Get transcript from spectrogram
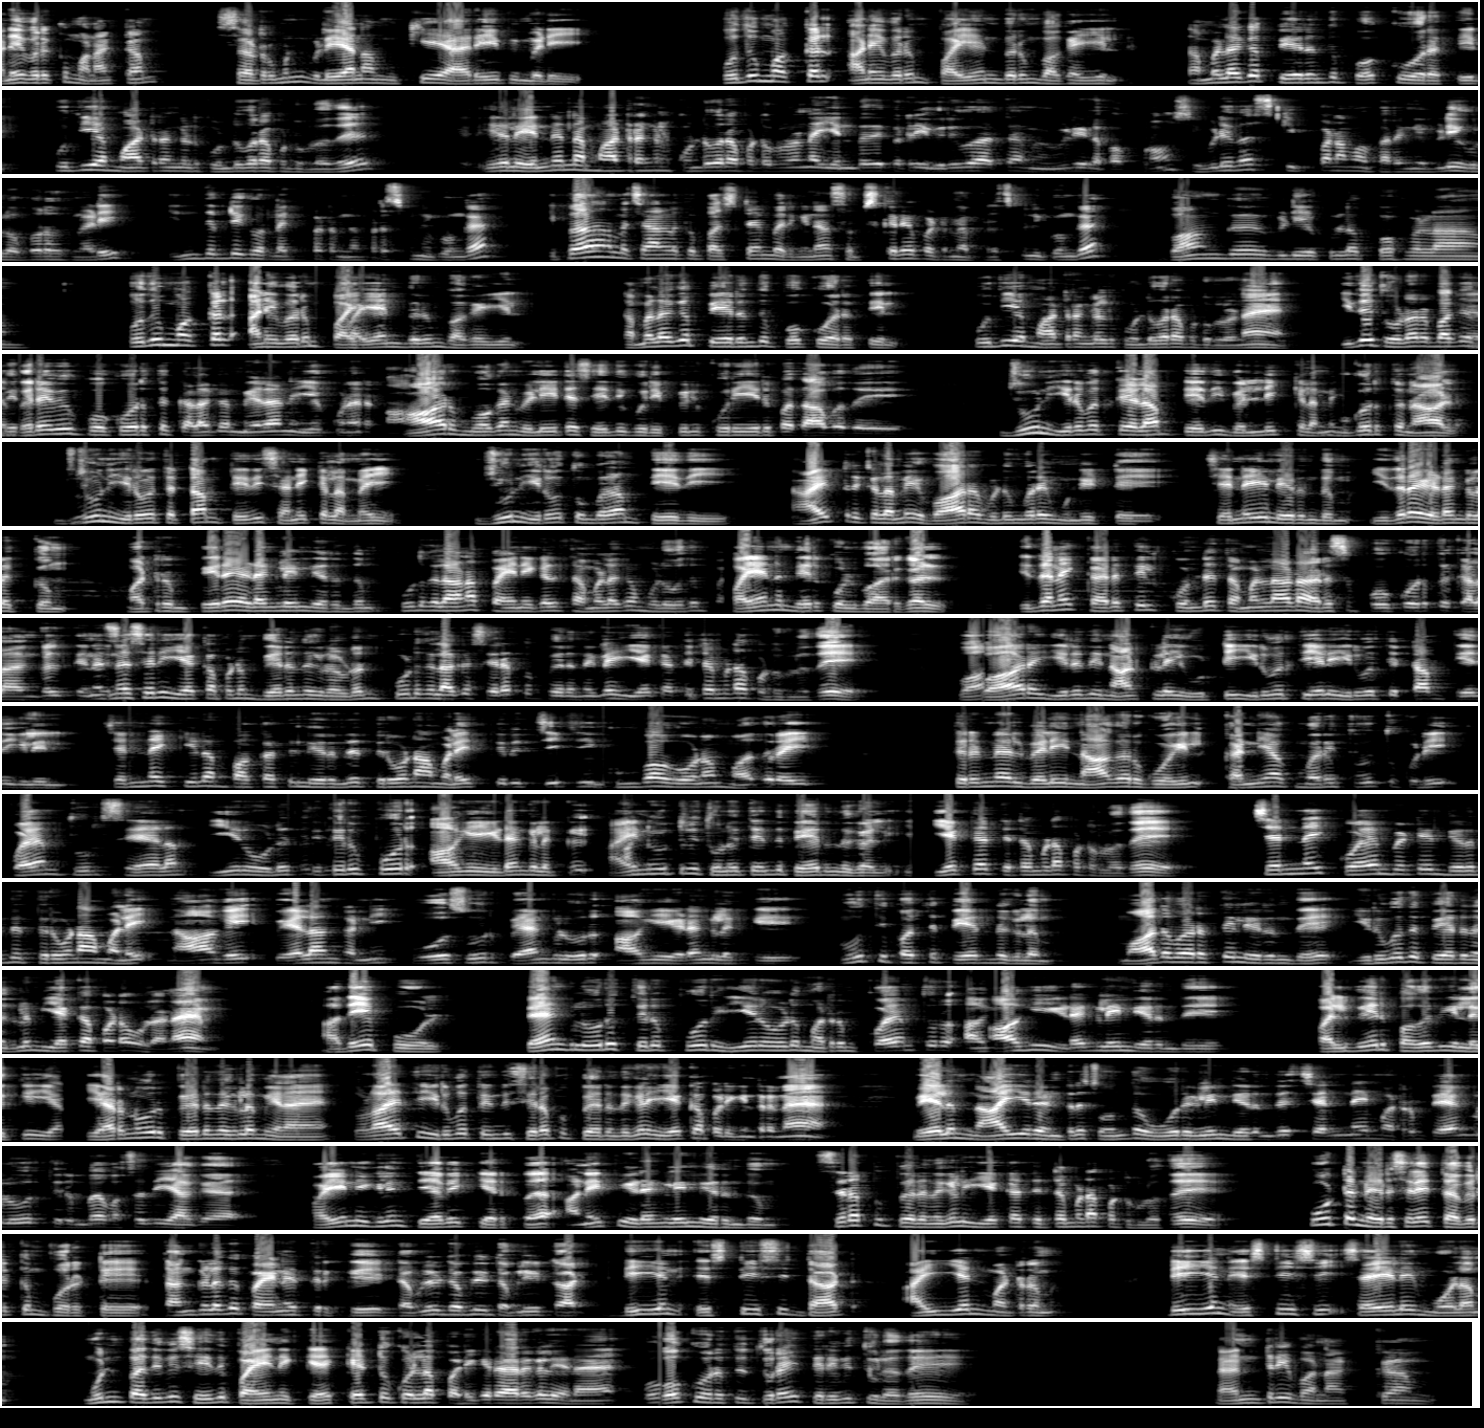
அனைவருக்கும் வணக்கம். சற்றுமுன் வெளியான முக்கிய அறிவிப்பின்படி பொதுமக்கள் அனைவரும் பயன்பெறும் வகையில் தமிழக பேருந்து போக்குவரத்தில் புதிய மாற்றங்கள் கொண்டு வரப்பட்டுள்ளது இதில் என்னென்ன மாற்றங்கள் கொண்டு வரப்பட்டுள்ளன என்பதை பற்றி விரிவாக நம்ம வீடியோவில் பார்க்குறோம் வீடியோவை ஸ்கிப் பண்ணாமல் பாருங்கள் வீடியோக்குள்ள போகிறதுக்கு முன்னாடி இந்த வீடியோக்கு ஒரு லைக் பட்டனை ப்ரெஸ் பண்ணிக்கோங்க. இப்பதான் நம்ம சேனலுக்கு ஃபஸ்ட் டைம் வரீங்கன்னா சப்ஸ்கிரைப் பட்டனை ப்ரெஸ் பண்ணிக்கோங்க. வாங்க வீடியோக்குள்ளே போகலாம். பொதுமக்கள் அனைவரும் பயன்பெறும் வகையில் தமிழக பேருந்து போக்குவரத்தில் புதிய மாற்றங்கள் கொண்டு வரப்பட்டுள்ளன இது தொடர்பாக விரைவு போக்குவரத்து கழக மேலாண் இயக்குனர் ஆர் மோகன் வெளியிட்ட செய்திக்குறிப்பில் கூறியிருப்பதாவது ஜூன் இருபத்தி ஏழாம் தேதி வெள்ளிக்கிழமை முகூர்த்த நாள் ஜூன் இருபத்தி எட்டாம் தேதி சனிக்கிழமை ஜூன் இருபத்தி ஒன்பதாம் தேதி ஞாயிற்றுக்கிழமை வார விடுமுறை முன்னிட்டு சென்னையில் இருந்தும் இதர இடங்களுக்கும் மற்றும் பிற இடங்களில் இருந்தும் கூடுதலான பயணிகள் தமிழகம் முழுவதும் பயணம் மேற்கொள்வார்கள். இதனை கருத்தில் கொண்டு தமிழ்நாடு அரசு போக்குவரத்து கழகங்கள் தினசரி இயக்கப்படும் பேருந்துகளுடன் கூடுதலாக சிறப்பு பேருந்துகளை இயக்க திட்டமிடப்பட்டுள்ளது. வார இறுதி நாட்களை ஒட்டி இருபத்தி ஏழு இருபத்தி எட்டாம் தேதிகளில் சென்னை கீழம்பாக்கத்தில் இருந்து திருவண்ணாமலை திருச்சி கும்பகோணம் மதுரை திருநெல்வேலி நாகர்கோயில் கன்னியாகுமரி தூத்துக்குடி கோயம்புத்தூர் சேலம் ஈரோடு திருப்பூர் ஆகிய இடங்களுக்கு ஐநூற்றி தொண்ணூத்தி ஐந்து பேருந்துகள் இயக்க திட்டமிடப்பட்டுள்ளது. சென்னை கோயம்பேட்டில் இருந்து திருவண்ணாமலை நாகை வேளாங்கண்ணி ஓசூர் பெங்களூர் ஆகிய இடங்களுக்கு நூத்தி பத்து பேருந்துகளும் மாதவரத்தில் இருந்து இருபது பேருந்துகளும் இயக்கப்பட உள்ளன. அதேபோல் பெங்களூரு திருப்பூர் ஈரோடு மற்றும் கோயம்புத்தூர் ஆகிய இடங்களில் இருந்து பல்வேறு பகுதிகளுக்கு இருநூறு பேருந்துகளும் என தொள்ளாயிரத்தி இருபத்தைந்து சிறப்பு பேருந்துகள் இயக்கப்படுகின்றன. மேலும் ஞாயிறன்று சொந்த ஊர்களில் இருந்து சென்னை மற்றும் பெங்களூர் திரும்ப வசதியாக பயணிகளின் தேவைக்கேற்ப அனைத்து இடங்களில் இருந்தும் சிறப்பு பேருந்துகள் இயக்க திட்டமிடப்பட்டுள்ளது. கூட்ட நெரிசலை தவிர்க்கும் பொருட்டு தங்களது பயணத்திற்கு W W W dot TNSTC dot IN மற்றும் டிஎன்எஸ்டிசி செயலி மூலம் முன்பதிவு செய்து பயணிக்க கேட்டுக்கொள்ளப்படுகிறார்கள் என போக்குவரத்து துறை தெரிவித்துள்ளது. நன்றி வணக்கம்.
